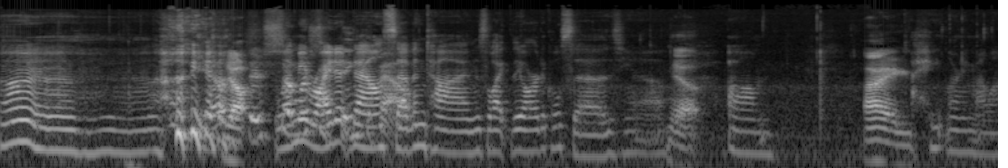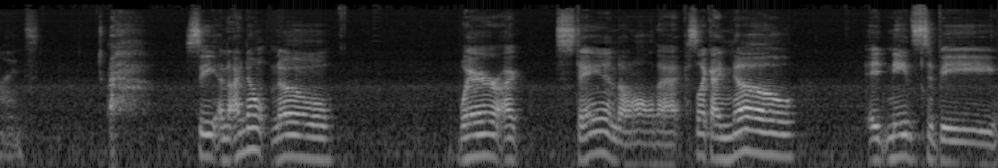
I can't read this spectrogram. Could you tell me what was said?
god. Yeah. Yeah. There's so Let me write it down about. seven times, like the article says. You know, Yeah. um, I I hate learning my lines. see, and I don't know where I stand on all that because, like, I know it needs to be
